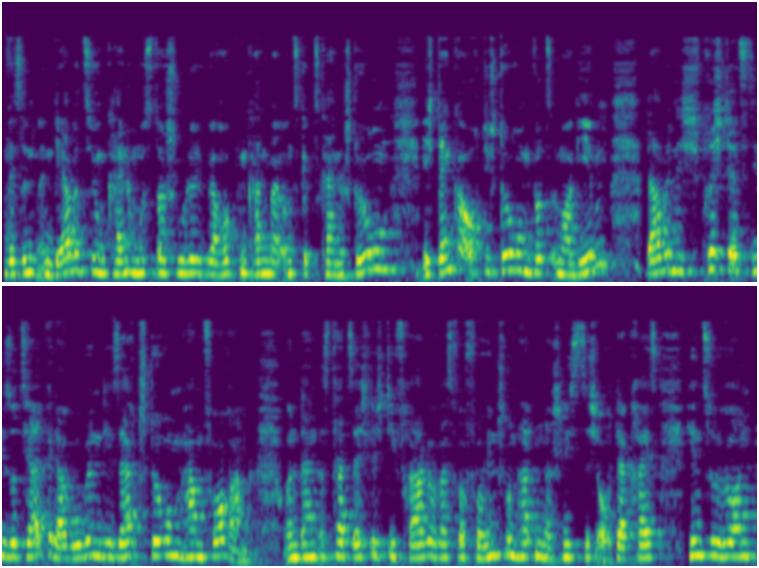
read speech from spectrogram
Wir sind in der Beziehung keine Musterschule, die behaupten kann, bei uns gibt's keine Störung. Ich denke, auch die Störung wird's immer geben. Da bin ich, spricht jetzt die Sozialpädagogin, die sagt, Störungen haben Vorrang. Und dann ist tatsächlich die Frage, was wir vorhin schon hatten, da schließt sich auch der Kreis Kollegenkreis hinzuhören,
